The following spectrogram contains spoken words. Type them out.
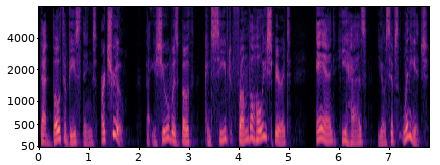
that both of these things are true, that Yeshua was both conceived from the Holy Spirit and he has Joseph's lineage.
